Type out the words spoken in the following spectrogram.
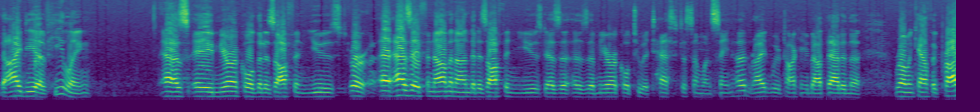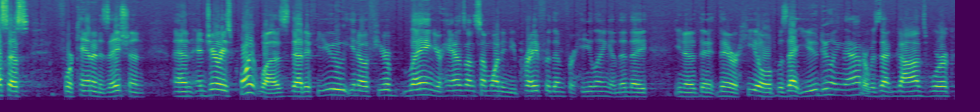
the idea of healing as a miracle that is often used, or as a phenomenon that is often used as a, as a miracle to attest to someone's sainthood, right? We were talking about that in the Roman Catholic process for canonization. And, and Jerry's point was that if you, you know, if you're laying your hands on someone and you pray for them for healing and then they, you know, they, they're healed, was that you doing that or was that God's work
